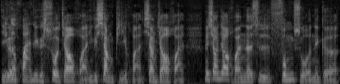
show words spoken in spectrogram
一个环，一个塑胶环，一个橡皮环，橡胶环。那橡胶环呢是封锁那个，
